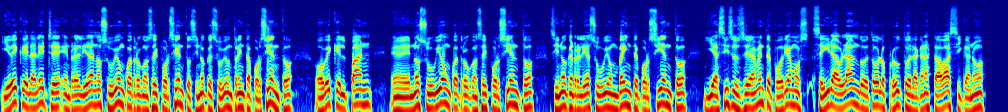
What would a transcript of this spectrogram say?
y ve que la leche en realidad no subió un 4,6%, sino que subió un 30%, o ve que el pan eh, no subió un 4,6%, sino que en realidad subió un 20%, y así sucesivamente podríamos seguir hablando de todos los productos de la canasta básica, ¿no?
